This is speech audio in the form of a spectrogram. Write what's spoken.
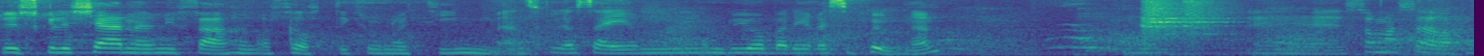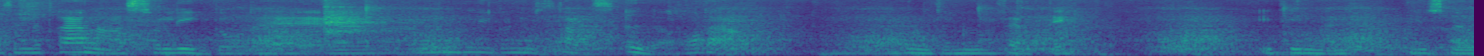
Du skulle tjäna ungefär 140 kronor i timmen skulle jag säga om, du jobbade i receptionen. Eh, som massör och personlig tränare så ligger det, eh, det ligger nog strax över där. Runt 150 i timmen just nu.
